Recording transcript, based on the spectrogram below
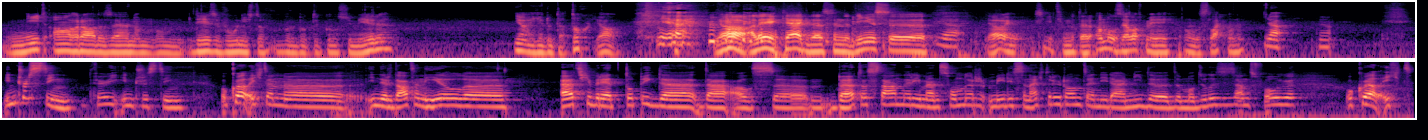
niet aangeraden zijn om, om deze voedingsstof bijvoorbeeld te consumeren. Ja, en je doet dat toch? Ja. Ja, Ja, allee, kijk, dat zijn de dingen... eh, ja, ja, je moet daar allemaal zelf mee aan de slag gaan. Hè. ja, ja. Interesting. Very interesting. Ook wel echt een, eh, inderdaad een heel uitgebreid topic dat, dat als eh, buitenstaander, iemand zonder medische achtergrond en die daar niet de, de modules is aan het volgen, ook wel echt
